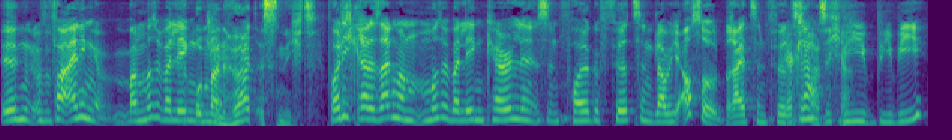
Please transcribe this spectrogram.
irgend, vor allen Dingen, man muss überlegen, Und man hört es nicht. wollte ich gerade sagen, man muss überlegen, Caroline ist in Folge 14, glaube ich, auch so 13, 14, Ja, klar, sicher. wie Bibi.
